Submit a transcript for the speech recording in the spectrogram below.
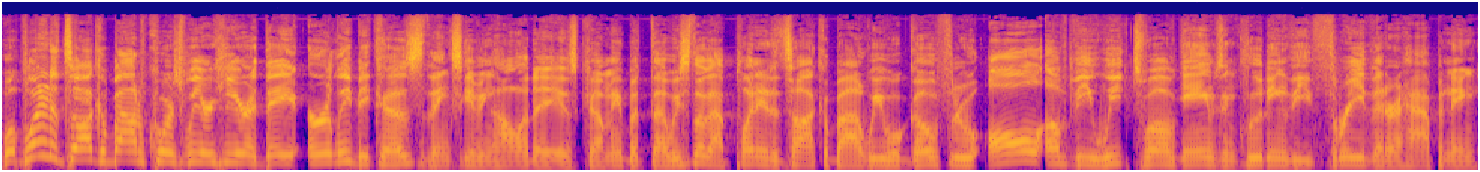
well, plenty to talk about. Of course, we are here a day early because Thanksgiving holiday is coming, but uh, we still got plenty to talk about. We will go through all of the Week 12 games, including the three that are happening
